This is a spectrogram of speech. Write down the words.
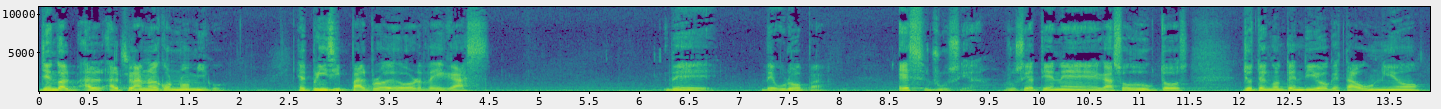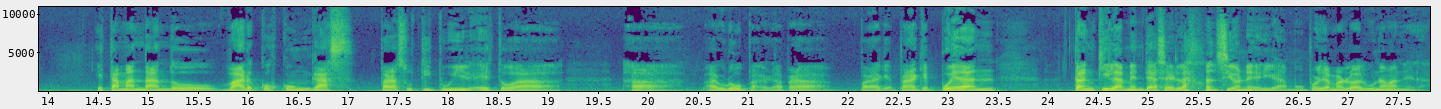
yendo al, plano económico, el principal proveedor de gas de, de Europa es Rusia. Rusia tiene gasoductos. Yo tengo entendido que Estados Unidos está mandando barcos con gas para sustituir esto a, a, Europa, ¿verdad? Para, para, que, para que puedan tranquilamente hacer las sanciones, digamos, por llamarlo de alguna manera.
